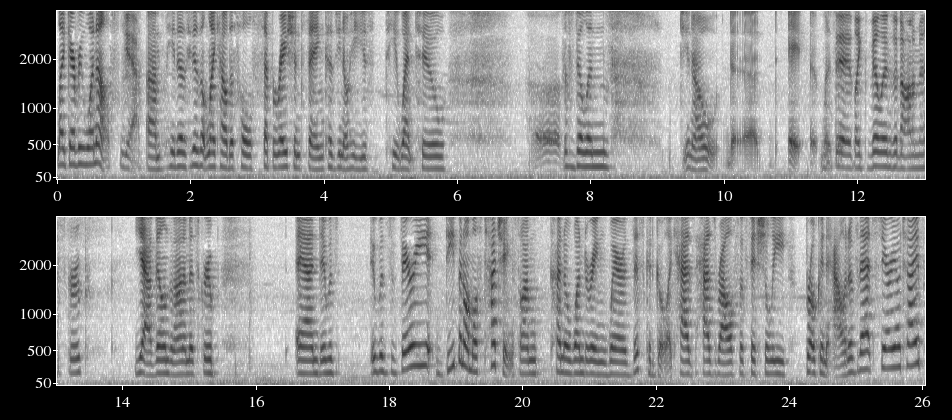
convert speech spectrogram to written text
like everyone else. Yeah. Um, he does. He doesn't like how this whole separation thing because you know he used he went to uh, the villains. You know, uh, what is it? Like villains anonymous group. yeah, Villains Anonymous group, and it was it was very deep and almost touching. So I'm kind of wondering where this could go. Like, has has Ralph officially broken out of that stereotype?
